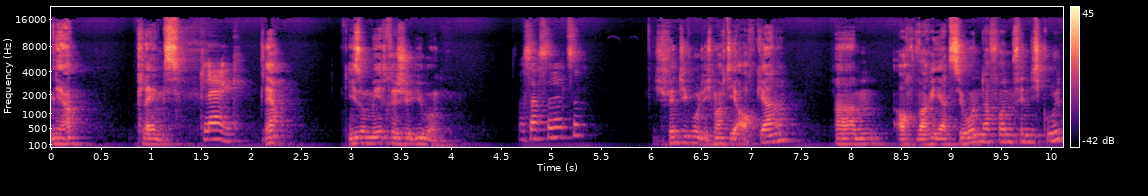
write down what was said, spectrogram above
Ja, Planks. Plank. Ja, isometrische Übung. Was sagst du dazu? Ich finde die gut, ich mache die auch gerne. Ähm, auch Variationen davon finde ich gut.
